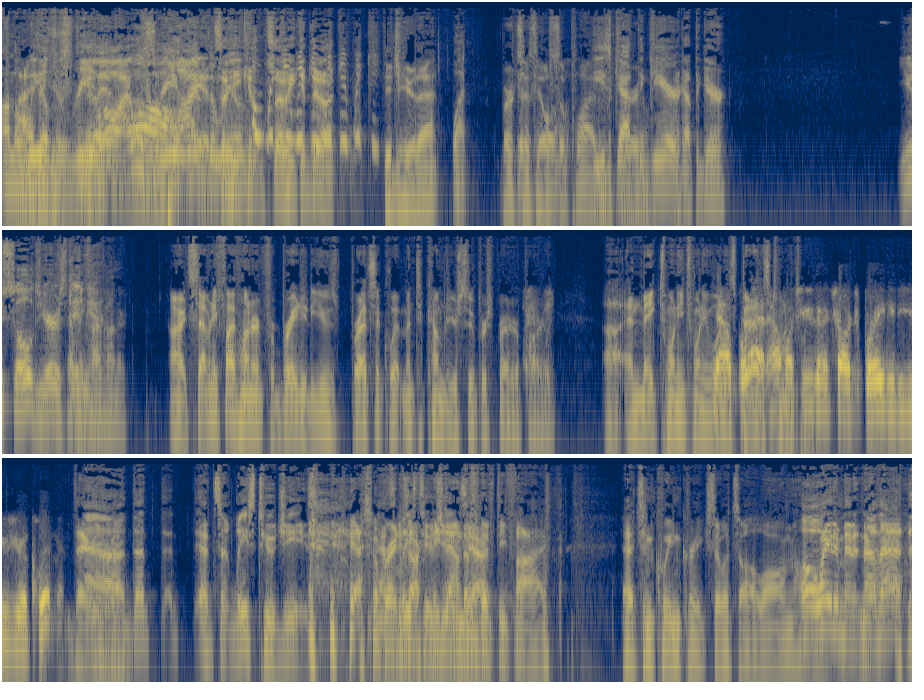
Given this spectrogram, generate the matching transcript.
on the I wheels think of he's- Oh, I will Oh, supply it the so he wheels. can so he oh, can do it. Did you hear that? What? Bert says he'll supply. the He's got the gear. I I got the gear. You sold yours, Seventy didn't five you? hundred. All right, seventy five hundred for Brady to use Brett's equipment to come to your super spreader party uh, and make twenty twenty one Now, as bad as Brett, how much are you going to charge Brady to use your equipment? There you Uh, go. that, that it's at least two G's. yeah, so that's Brady's at least two already down to yeah. fifty five. It's in Queen Creek, so it's a long haul. oh, wait a minute. Now that,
